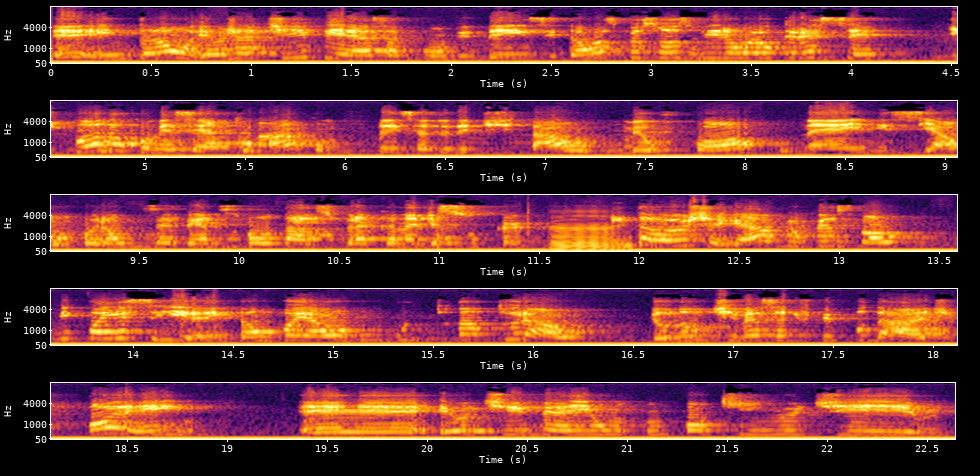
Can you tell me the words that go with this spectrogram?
É, então, eu já tive essa convivência. Então, as pessoas viram eu crescer. E quando eu comecei a atuar como influenciadora digital, o meu foco né, inicial foram os eventos voltados para cana-de-açúcar. Hum. Então, eu chegava e o pessoal me conhecia. Então foi algo muito natural. Eu não tive essa dificuldade. Porém, é, eu tive aí um, um, pouquinho de.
